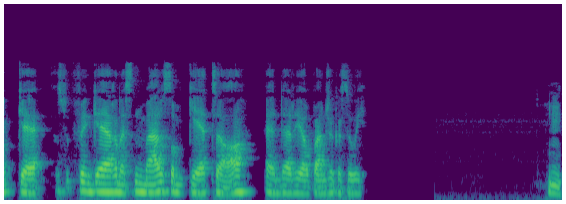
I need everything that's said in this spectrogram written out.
òg fungerer nesten mer som GTA enn det det gjør Banjo Kazooie. Hmm.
